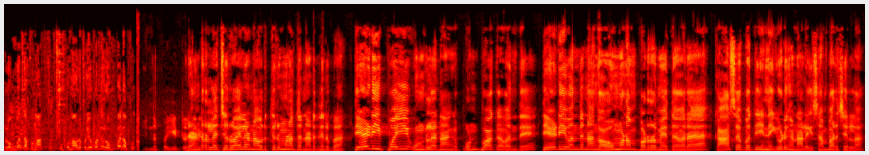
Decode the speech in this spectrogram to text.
ரொம்ப தப்புமா? உப்பு மாவு புளிய போட்டு ரொம்ப தப்பு. என்னப்பா எட்டு ரெண்டரை லட்சம் ரூபாயில நான் ஒரு திருமணத்தை நடந்திருப்பேன் தேடி போய் உங்களை நாங்க பொன் பார்க்க வந்து தேடி வந்து நாங்க அவமானம் படுறோமே தவிர காசை பத்தி இன்னைக்கு விடுங்க நாளைக்கு சம்பாரிச்சிடலாம்.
